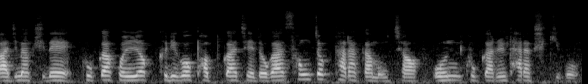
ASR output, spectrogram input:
마지막 시대 국가 권력 그리고 법과 제도가 성적 타락과 뭉쳐 온 국가를 타락시키고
